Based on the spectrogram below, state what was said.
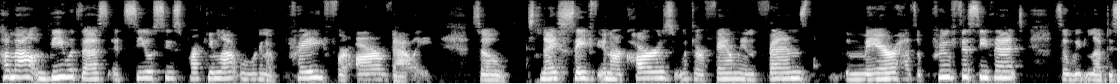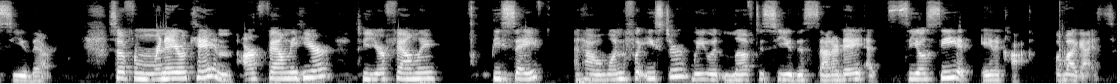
Come out and be with us at COC's parking lot where we're going to pray for our valley. So it's nice, safe in our cars with our family and friends. The mayor has approved this event, so we'd love to see you there. So from Renee Roque and our family here to your family, be safe and have a wonderful Easter. We would love to see you this Saturday at COC at 8 o'clock. Bye bye, guys.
